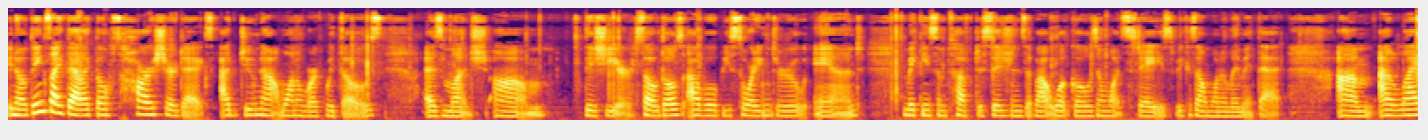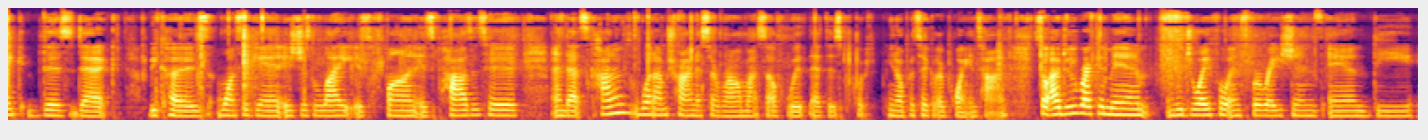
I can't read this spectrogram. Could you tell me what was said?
you know, things like that, like those harsher decks. I do not want to work with those as much um, this year. So those I will be sorting through and making some tough decisions about what goes and what stays because I want to limit that. Um, I like this deck because once again, it's just light, it's fun, it's positive, and that's kind of what I'm trying to surround myself with at this you know particular point in time. So I do recommend the Joyful Inspirations and the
